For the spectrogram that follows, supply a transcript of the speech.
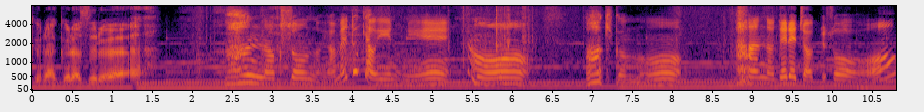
クラクラする。あんなクソ女やめときゃいいのに。もう。アキくんも。あんな出れちゃってさ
